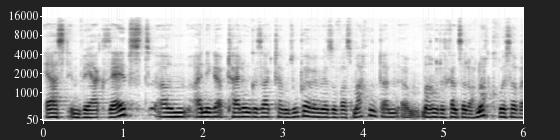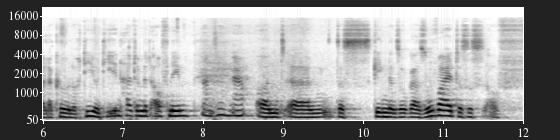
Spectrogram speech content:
erst im Werk selbst ähm, einige Abteilungen gesagt haben, super, wenn wir sowas machen, dann ähm, machen wir das Ganze doch noch größer, weil da können wir noch die und die Inhalte mit aufnehmen. Wahnsinn, ja. Und ähm, das ging dann sogar so weit, dass es auf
